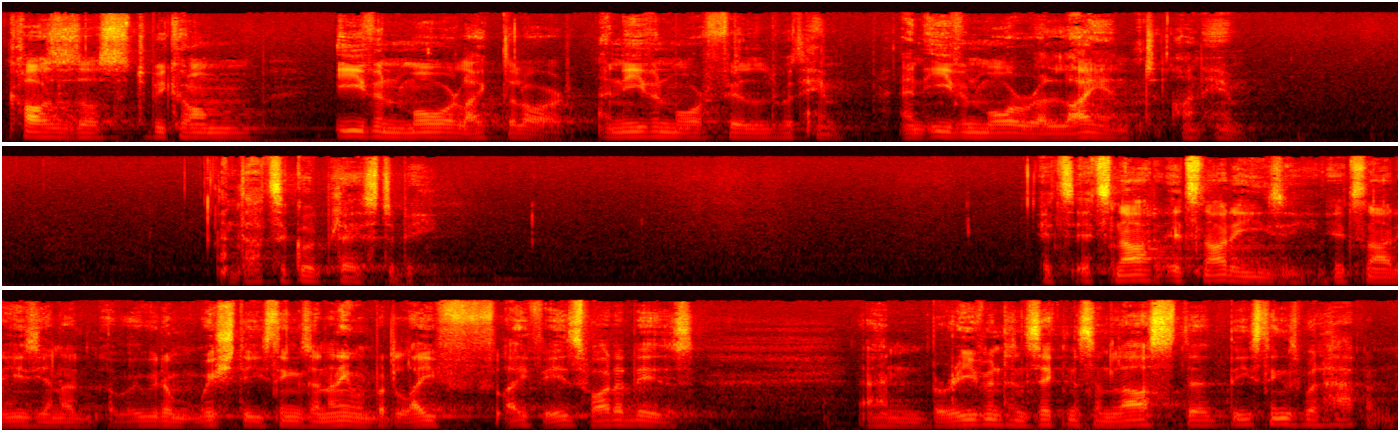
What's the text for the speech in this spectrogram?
causes us to become even more like the Lord and even more filled with Him and even more reliant on Him. And that's a good place to be. It's, it's, not, it's not easy. It's not easy, and I, we don't wish these things on anyone, but life, life is what it is. And bereavement and sickness and loss, the, these things will happen.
